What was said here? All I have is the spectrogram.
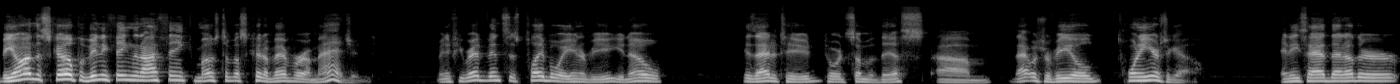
beyond the scope of anything that I think most of us could have ever imagined. I mean, if you read Vince's Playboy interview, you know his attitude towards some of this. Um, that was revealed 20 years ago. And he's had that other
